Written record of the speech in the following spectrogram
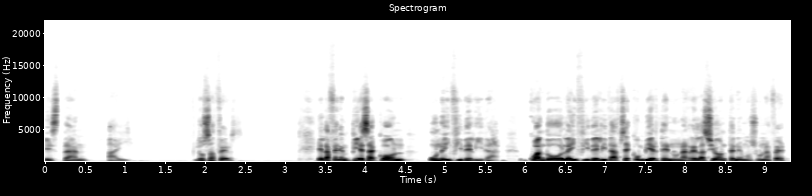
están ahí. Los affairs. El affair empieza con una infidelidad. Cuando la infidelidad se convierte en una relación, tenemos un affair.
